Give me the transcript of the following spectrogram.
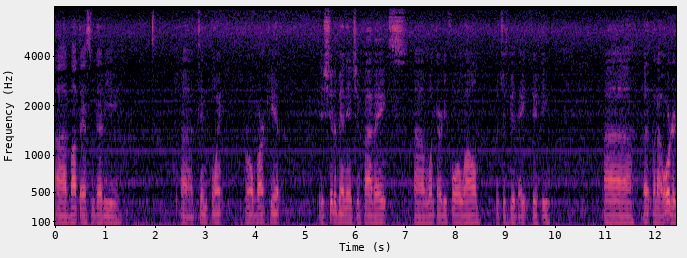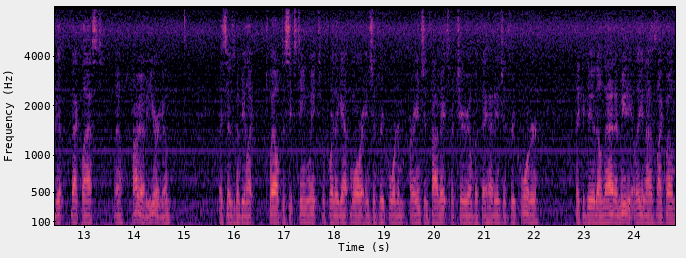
Uh, bought the S&W uh, 10 point roll bar kit. It should have been inch and 5 eighths, uh, 134 wall, which is good to 850. Uh, but when I ordered it back last, well, probably about a year ago, they said it was going to be like 12 to 16 weeks before they got more inch and three quarter or inch and five eighths material, but they had inch and three quarter. They could do it on that immediately, and I was like, well,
